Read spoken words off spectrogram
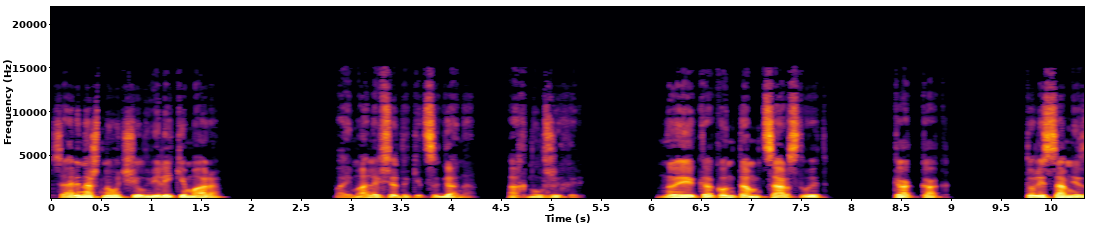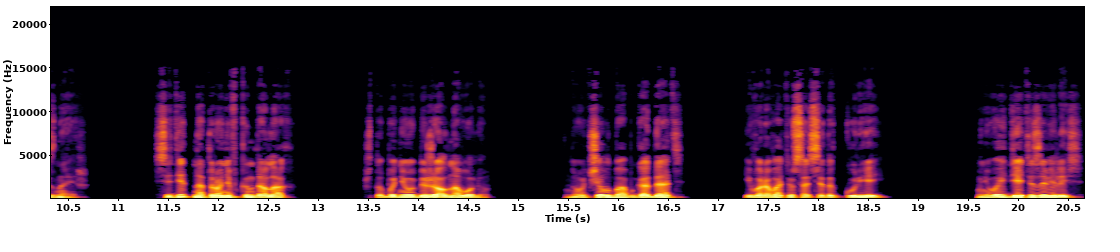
Царь наш научил, великий Мара. Поймали все-таки цыгана, ахнул Жихарь. Ну и как он там царствует? Как-как? То ли сам не знаешь. Сидит на троне в кандалах, чтобы не убежал на волю. Научил баб гадать и воровать у соседок курей. У него и дети завелись,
